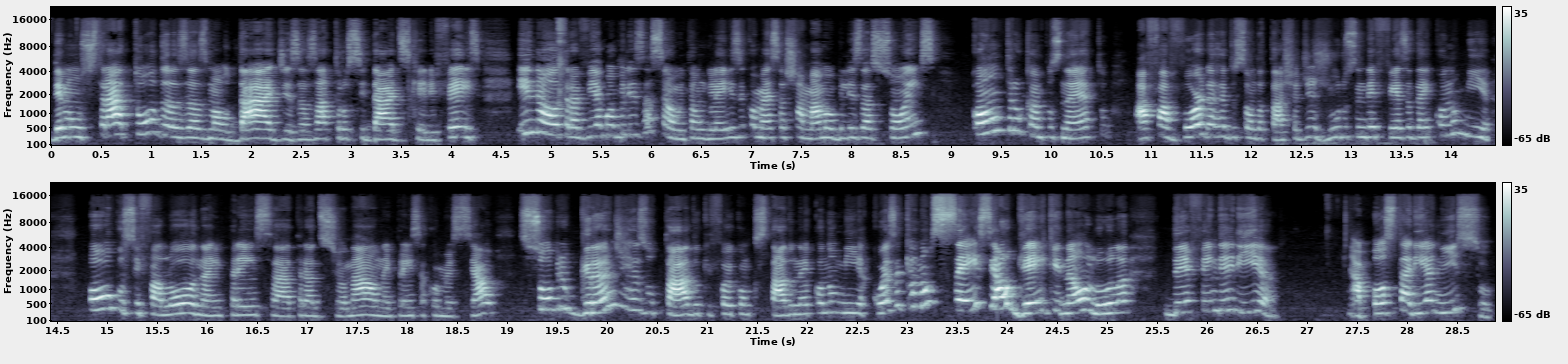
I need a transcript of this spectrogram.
demonstrar todas as maldades, as atrocidades que ele fez, e na outra via, mobilização. Então, Glaze começa a chamar mobilizações contra o Campos Neto, a favor da redução da taxa de juros em defesa da economia. Pouco se falou na imprensa tradicional, na imprensa comercial, sobre o grande resultado que foi conquistado na economia, coisa que eu não sei se alguém que não Lula defenderia, apostaria nisso,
